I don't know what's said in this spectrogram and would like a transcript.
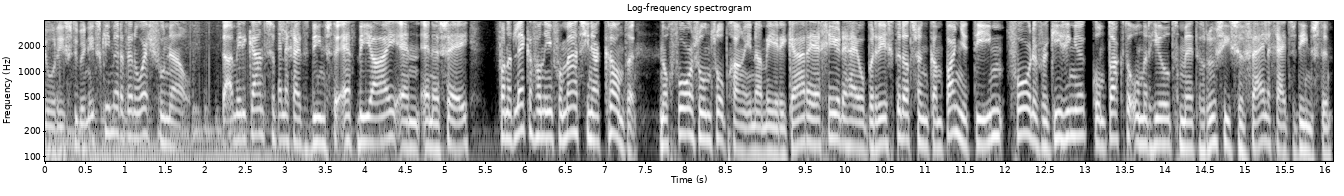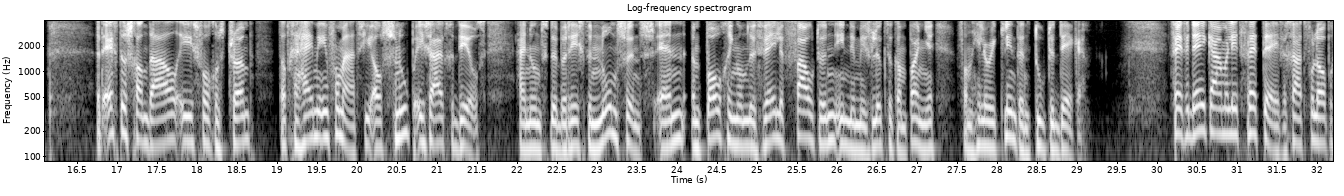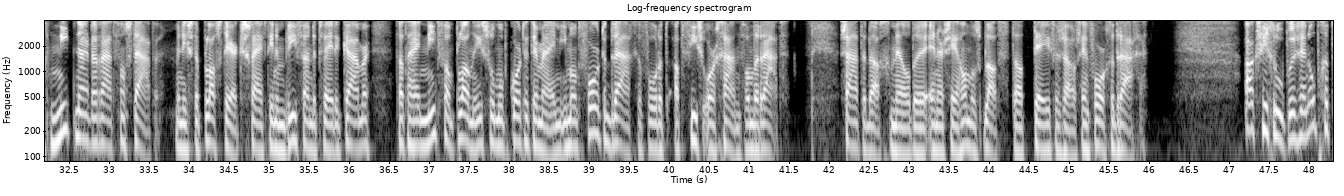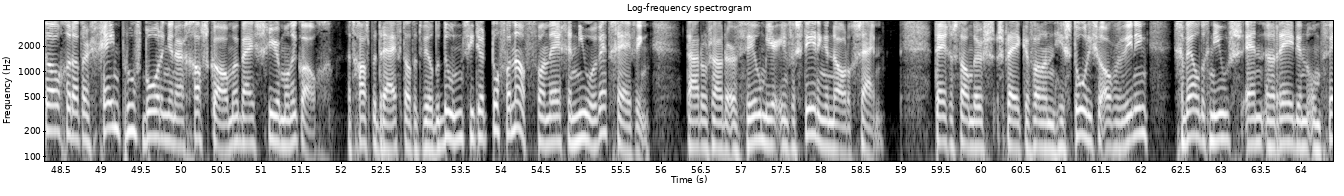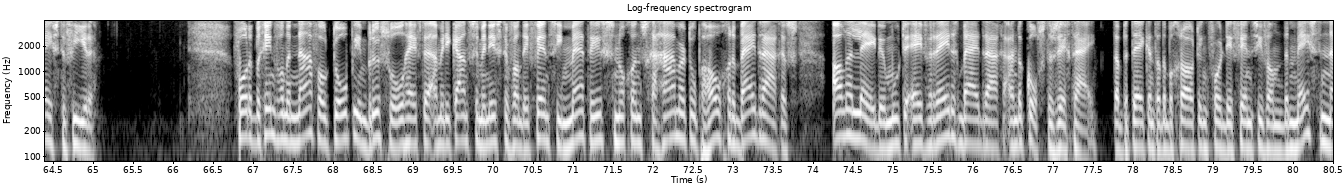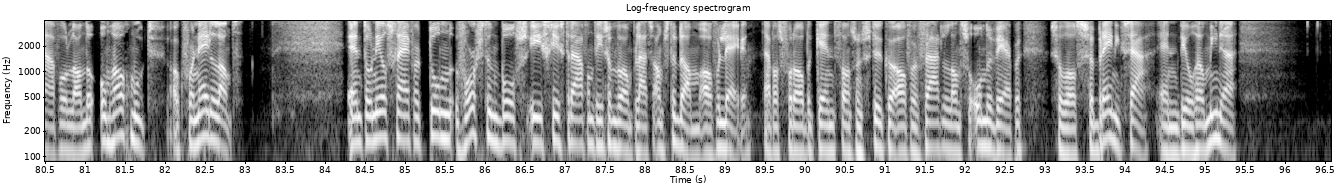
Juri Stubenitski met het NOS-journaal. De Amerikaanse veiligheidsdiensten FBI en NSA... van het lekken van informatie naar kranten. Nog voor zonsopgang in Amerika reageerde hij op berichten... dat zijn campagneteam voor de verkiezingen contacten onderhield... met Russische veiligheidsdiensten. Het echte schandaal is volgens Trump dat geheime informatie als snoep is uitgedeeld. Hij noemt de berichten nonsens en een poging om de vele fouten in de mislukte campagne van Hillary Clinton toe te dekken. VVD-kamerlid Fred Teven gaat voorlopig niet naar de Raad van State. Minister Plasterk schrijft in een brief aan de Tweede Kamer... dat hij niet van plan is om op korte termijn iemand voor te dragen... voor het adviesorgaan van de Raad. Zaterdag meldde NRC Handelsblad dat Teven zou zijn voorgedragen. Actiegroepen zijn opgetogen dat er geen proefboringen naar gas komen bij Schiermonnikoog. Het gasbedrijf dat het wilde doen ziet er toch vanaf vanwege nieuwe wetgeving. Daardoor zouden er veel meer investeringen nodig zijn. Tegenstanders spreken van een historische overwinning, geweldig nieuws en een reden om feest te vieren. Voor het begin van de NAVO-top in Brussel heeft de Amerikaanse minister van Defensie Mattis nog eens gehamerd op hogere bijdragers. Alle leden moeten evenredig bijdragen aan de kosten, zegt hij. Dat betekent dat de begroting voor defensie van de meeste NAVO-landen omhoog moet, ook voor Nederland. En toneelschrijver Ton Vorstenbos is gisteravond in zijn woonplaats Amsterdam overleden. Hij was vooral bekend van zijn stukken over vaderlandse onderwerpen... zoals Srebrenica en Wilhelmina.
